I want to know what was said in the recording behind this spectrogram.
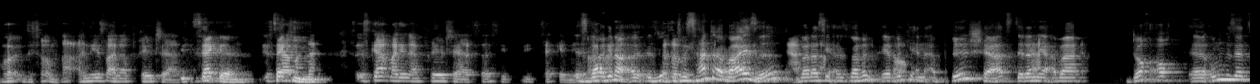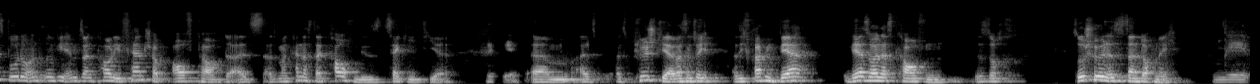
Zecke. schreiben. Nee, es war ein April-Scherz. Die Zecke. Es gab, mal, es gab mal den April-Scherz, dass die, die Zecke nicht Es war genau, also interessanterweise ja. war das ja, es war wirklich, ja, wirklich ein April-Scherz, der dann ja, ja aber doch auch äh, umgesetzt wurde und irgendwie im St. Pauli-Fanshop auftauchte. Als, also man kann das da kaufen, dieses Zecki-Tier. Okay. Ähm, als, als Plüschtier. Was natürlich, also ich frage mich, wer, wer soll das kaufen? Das ist doch, so schön ist es dann doch nicht. Nee.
